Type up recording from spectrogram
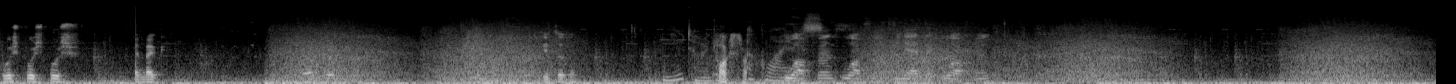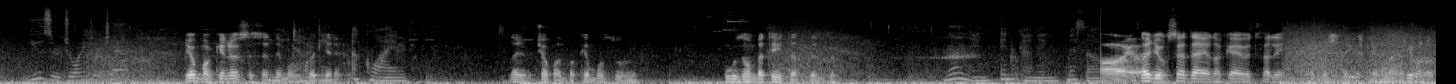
Push, push, push. Meg. Itt az. New target Foxtrot. U acquired. up fönt, U up fönt, figyeljetek, U up fönt. User joined your channel. Jobban kéne összeszedni New magunkat, target gyerekek. acquired. Nagyobb csapatba kell mozdulni. Húzom be tétet közben. Ajaj. Nagyok szedáljanak E5 felé. Ki van ott?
